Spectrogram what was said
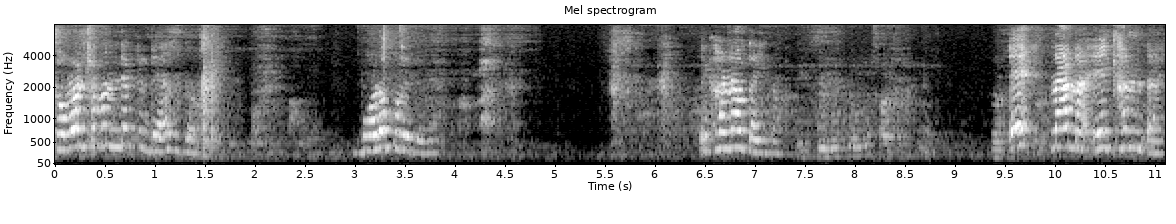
সমান সমান একটা ড্যাশ দাও। বড় করে দেবে। এখানেও তাই দাও এ না না এইখানটায়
